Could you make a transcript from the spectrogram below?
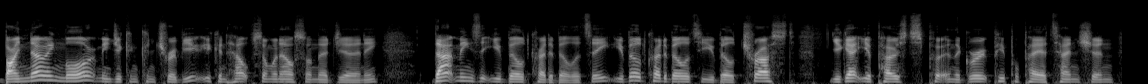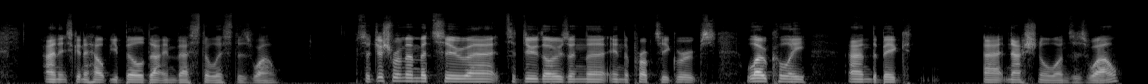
by knowing more, it means you can contribute, you can help someone else on their journey. That means that you build credibility. You build credibility, you build trust, you get your posts put in the group, people pay attention, and it's going to help you build that investor list as well. So just remember to uh, to do those in the in the property groups locally and the big uh, national ones as well.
